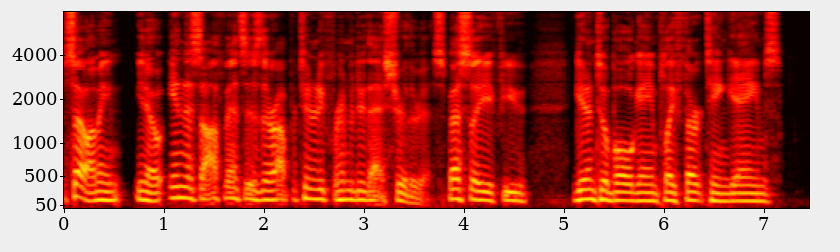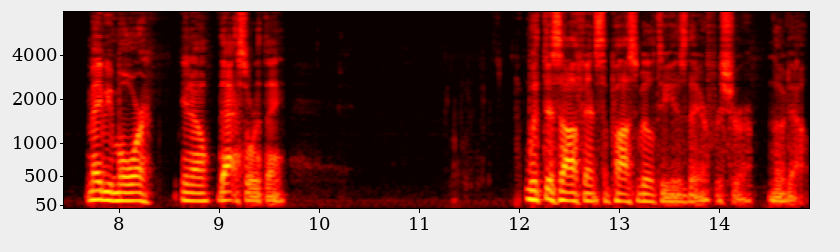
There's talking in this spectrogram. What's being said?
so I mean, you know, in this offense, is there opportunity for him to do that? Sure, there is. Especially if you get into a bowl game, play 13 games, maybe more. You know, that sort of thing with this offense, the possibility is there for sure, no doubt.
